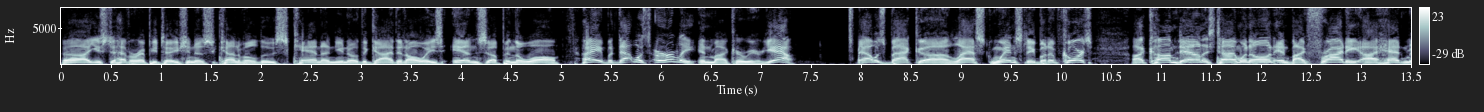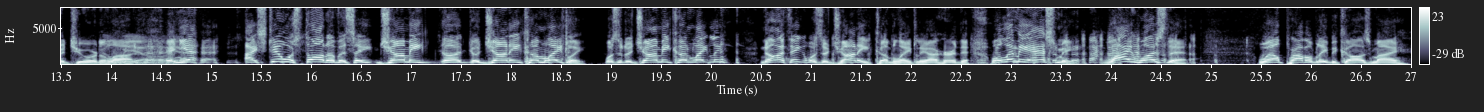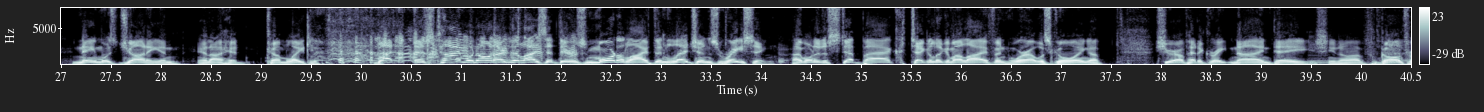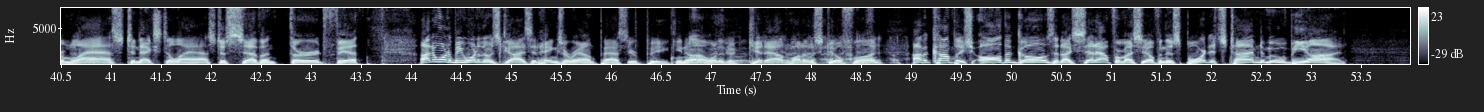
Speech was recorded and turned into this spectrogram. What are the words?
Uh, I used to have a reputation as kind of a loose cannon, you know, the guy that always ends up in the wall. Hey, but that was early in my career. Yeah. That was back uh, last Wednesday, but of course, I calmed down as time went on, and by Friday, I had matured a lot. yeah. And yet, I still was thought of as a Johnny, uh, Johnny come lately. Was it a Johnny come lately? No, I think it was a Johnny come lately. I heard that. Well, let me ask me, why was that? Well, probably because my name was Johnny and, and I had come lately. But as time went on, I realized that there's more to life than legends racing. I wanted to step back, take a look at my life and where I was going. I'm sure I've had a great nine days. You know, I've gone from last to next to last to seventh, third, fifth. I don't want to be one of those guys that hangs around past their peak. You know, I oh, wanted to get out while it was still fun. I've accomplished all the goals that I set out for myself in this sport. It's time to move beyond.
